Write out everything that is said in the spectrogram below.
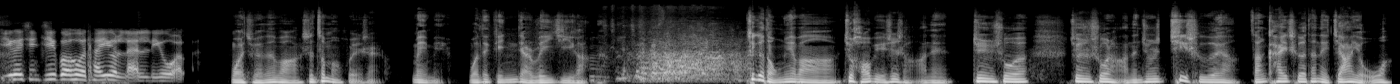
一个星期过后他又来理我了。我觉得吧是这么回事妹妹，我得给你点危机感呢。这个东西吧，就好比是啥呢？就是说，就是说啥呢？就是汽车呀，咱开车咱得加油啊，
